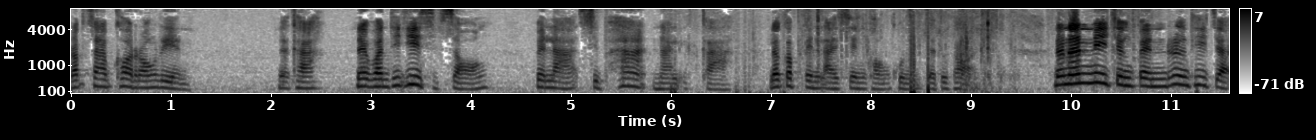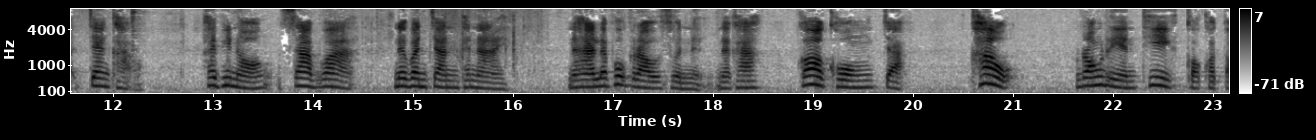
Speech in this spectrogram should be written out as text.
รับทราบข้อร้องเรียน นะคะ ในวันที่ 22 เวลา 15 นาฬิกา แล้วก็เป็นลายเซ็นของคุณจตุพร ดังนั้นนี่จึงเป็นเรื่องที่จะแจ้งข่าว ให้พี่น้องทราบว่าในวันจันทร์ทนายนะคะและพวกเราส่วนหนึ่งนะคะ ก็คงจะเข้าร้องเรียนที่กกต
